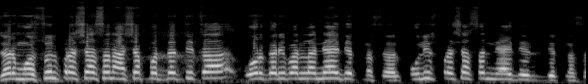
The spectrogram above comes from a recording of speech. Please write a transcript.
जर महसूल प्रशासन अशा पद्धतीचा गोरगरिबांना न्याय देत नसल पोलीस प्रशासन न्याय देत देत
